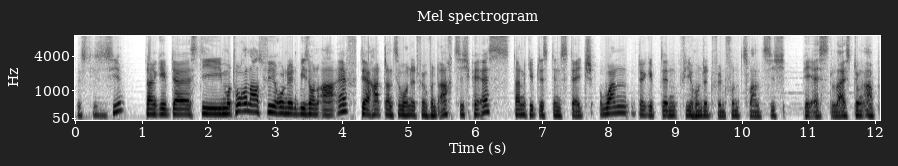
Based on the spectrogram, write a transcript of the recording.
Das ist dieses hier. Dann gibt es die Motorenausführung, den Bison AF, der hat dann 285 PS. Dann gibt es den Stage 1, der gibt den 425 PS Leistung ab.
